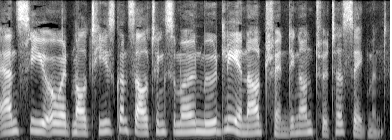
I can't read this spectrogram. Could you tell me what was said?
and CEO at Malteez Consulting, Seymone Moodley, in our Trending on Twitter segment.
